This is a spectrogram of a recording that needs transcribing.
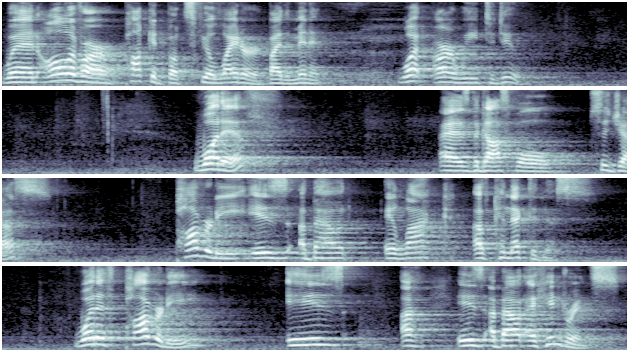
when all of our pocketbooks feel lighter by the minute, what are we to do? What if, as the gospel suggests, poverty is about a lack of connectedness? What if poverty is, a, is about a hindrance,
